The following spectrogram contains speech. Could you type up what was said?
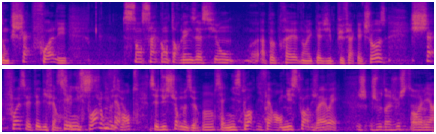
Donc chaque fois, les, 150 organisations euh, à peu près dans lesquelles j'ai pu faire quelque chose. Chaque fois, ça a été différent. C'est une histoire différente. C'est du sur-mesure. Mmh, c'est une histoire différente. Une histoire différente. Ouais, ouais. Je, voudrais juste. Euh,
